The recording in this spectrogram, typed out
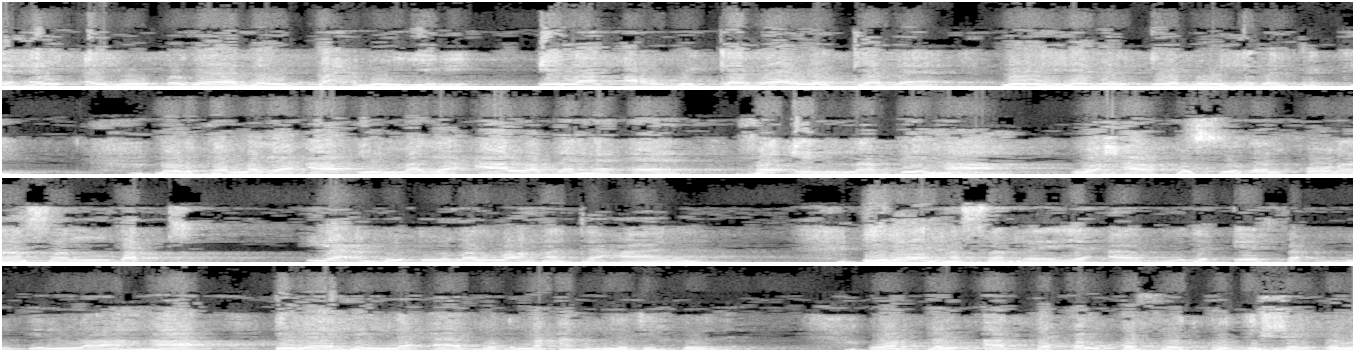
yahay ayuu ogaaday bax buu yidhi. Ilaa ardi kada wa kada dhul hebel iyo dhul hebel tag. Dhulka magacaa iyo magacaa la dhaha aad fa inna bihaa waxaa ku sugan unaasan dad yacbuduuna allaha tacaala ilaaha sarreeya caabudo ee facbud illaaha ilaahay la caabud macahum la jirkooda. War dhul aad boqol qofood ku dishay dhul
